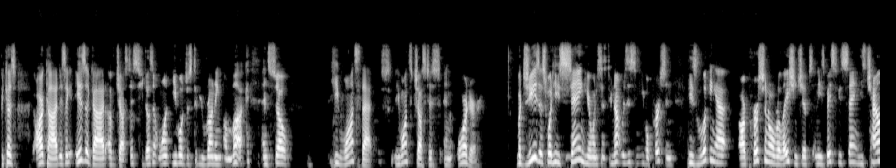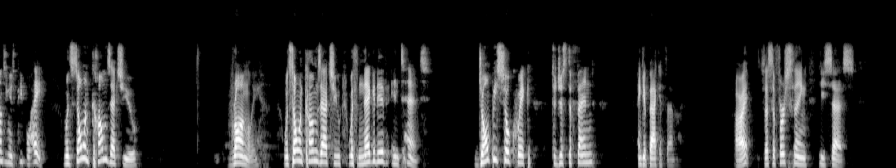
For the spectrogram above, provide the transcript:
Because our God is a, is a God of justice. He doesn't want evil just to be running amok. And so he wants that. He wants justice and order. But Jesus, what he's saying here when he says, do not resist an evil person, he's looking at our personal relationships and he's basically saying, he's challenging his people hey, when someone comes at you wrongly, when someone comes at you with negative intent, don't be so quick to just defend and get back at them. All right? So that's the first thing he says.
